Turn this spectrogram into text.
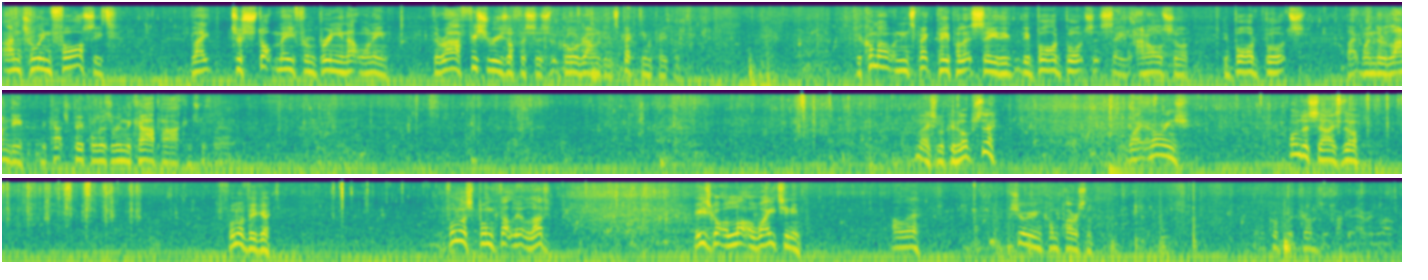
and to enforce it, like to stop me from bringing that one in, there are fisheries officers that go around inspecting people. They come out and inspect people at sea. They, they board boats at sea, and also they board boats like when they're landing. They catch people as they're in the car park and stuff like that. Nice looking lobster white and orange. Undersized though. Full of vigour. Full of spunk that little lad. He's got a lot of weight in him. I'll uh, show you in comparison. Got a couple of crabs back in there as well.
